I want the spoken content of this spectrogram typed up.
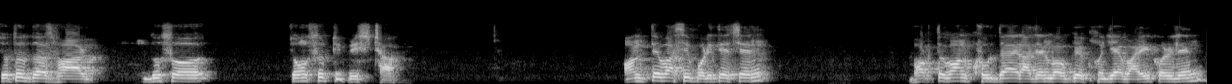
চতুর্দশ ভাগ দুশো চৌষট্টি পৃষ্ঠা। অন্তেবাসী পড়িতেছেন। ভক্তগণ ক্ষুরদায় রাজেনবাবুকে খুঁজিয়া বাহির করিলেন।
